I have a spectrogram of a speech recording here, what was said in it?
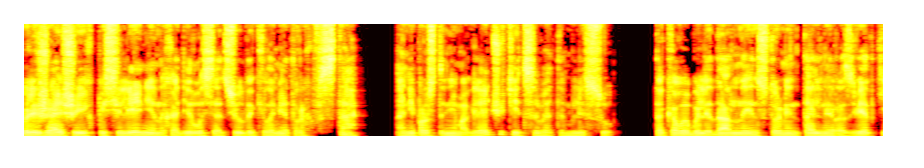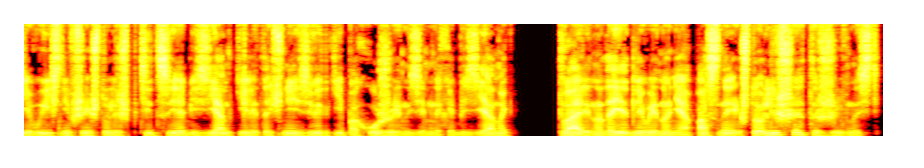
Ближайшее их поселение находилось отсюда километрах в ста. Они просто не могли очутиться в этом лесу. Таковы были данные инструментальной разведки, выяснившие, что лишь птицы и обезьянки, или точнее зверьки, похожие на земных обезьянок, твари надоедливые, но не опасные, что лишь эта живность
